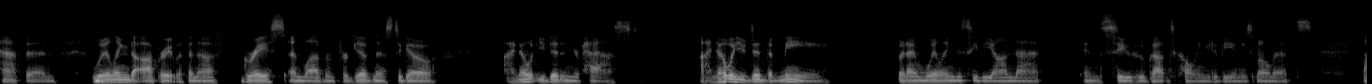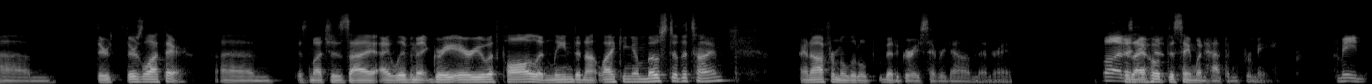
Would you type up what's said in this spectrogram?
happen willing to operate with enough grace and love and forgiveness to go i know what you did in your past i know what you did to me but i'm willing to see beyond that and see who God's calling you to be in these moments. Um, there's there's a lot there. Um, as much as I, I live in that gray area with Paul and lean to not liking him most of the time, and offer him a little bit of grace every now and then, right? well Because I, think hope that- the same would happen for me. I mean,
